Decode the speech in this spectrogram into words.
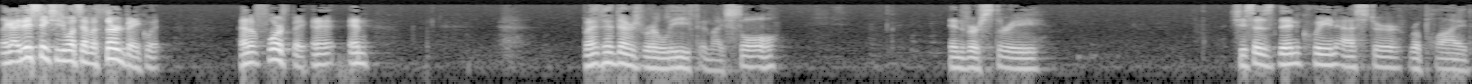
Like, I just think she wants to have a third banquet and a fourth banquet. And, and, but then there's relief in my soul in verse 3. She says, Then Queen Esther replied.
